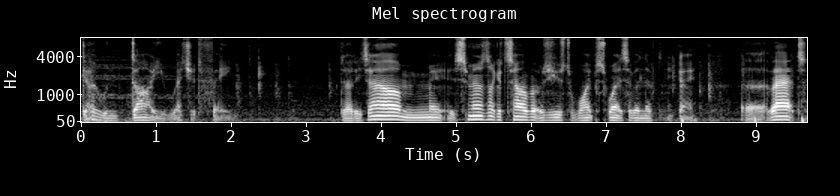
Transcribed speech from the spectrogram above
Go and die, you wretched fiend. Dirty towel. It smells like a towel that was used to wipe sweat so then left. Okay. Uh, that.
